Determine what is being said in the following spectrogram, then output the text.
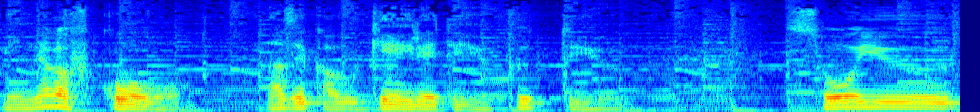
みんなが不幸をなぜか受け入れていくっていうそういう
